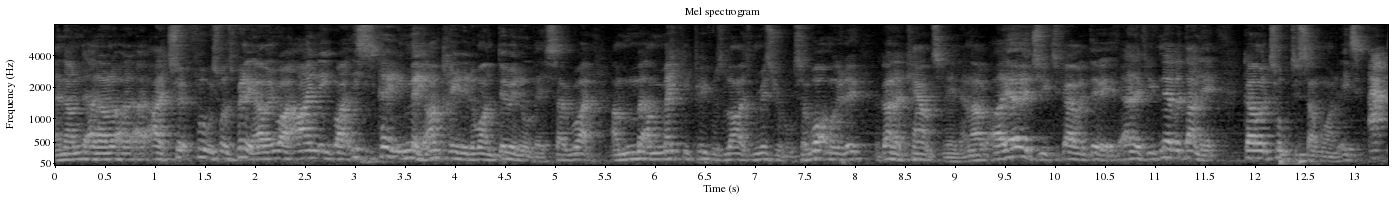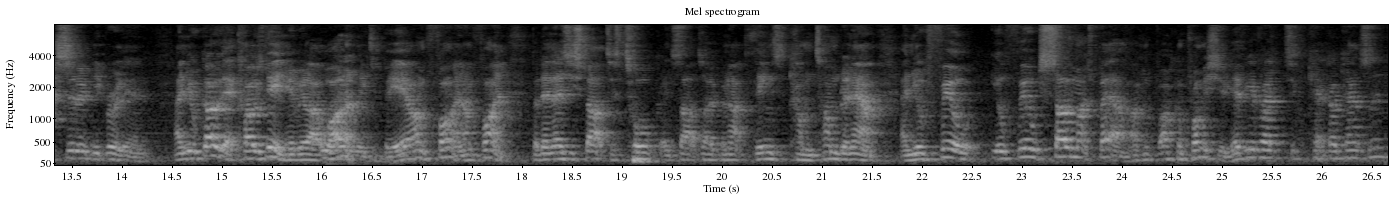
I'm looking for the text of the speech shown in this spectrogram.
And, I, and I, I, took full responsibility. I went, right, I need, right, this is clearly me. I'm clearly the one doing all this. So, right, I'm, I'm making people's lives miserable. So, what am I going to do? I'm going to counselling. And I, I urge you to go and do it. And if you've never done it, go and talk to someone. It's absolutely brilliant. And you'll go there closed in. You'll be like, well, I don't need to be here. I'm fine. I'm fine. But then as you start to talk and start to open up, things come tumbling out, and you'll feel you'll feel so much better. I can, I can promise you. Have you ever had to go counselling?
